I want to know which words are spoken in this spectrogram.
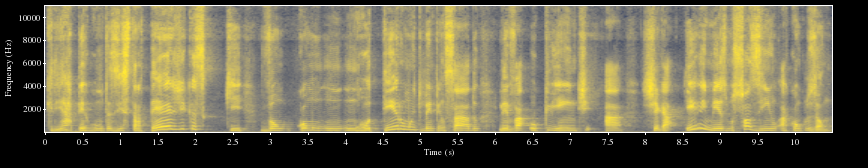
criar perguntas estratégicas que vão, como um, um, roteiro muito bem pensado, levar o cliente a chegar ele mesmo sozinho à conclusão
